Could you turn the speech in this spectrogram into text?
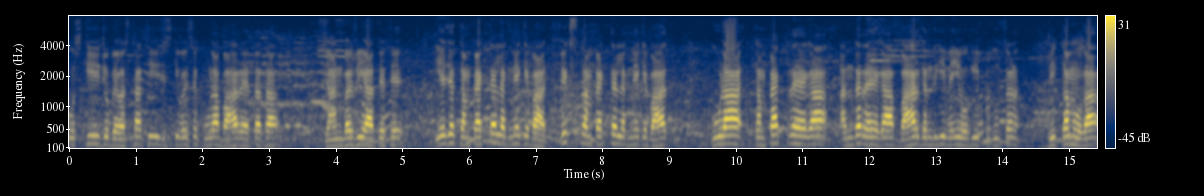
उसकी जो व्यवस्था थी, जिसकी वजह से कूड़ा बाहर रहता था, जानवर भी आते थे, ये जो कंपैक्टर लगने के बाद फिक्स कंपैक्टर लगने के बाद, कूड़ा कंपैक्ट रहेगा, अंदर रहेगा, बाहर गंदगी नहीं होगी, प्रदूषण भी कम होगा।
